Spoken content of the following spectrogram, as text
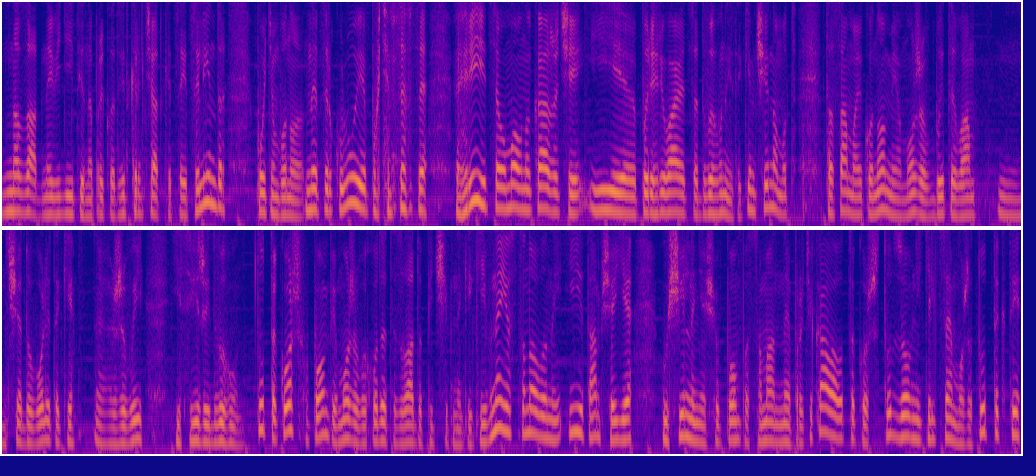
назад, не відійти, наприклад, від крильчатки цей циліндр, потім воно не циркулює, потім це все гріється, умовно кажучи, і перегріваються двигуни. Таким чином, от та сама економія може вбити вам ще доволі таки е, живий і свіжий двигун. Тут також в помпі може виходити з ладу підшипник, який в неї встановлений, і там ще є ущільнення, щоб помпа сама не протікала. От також тут зовні кільце може тут текти,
